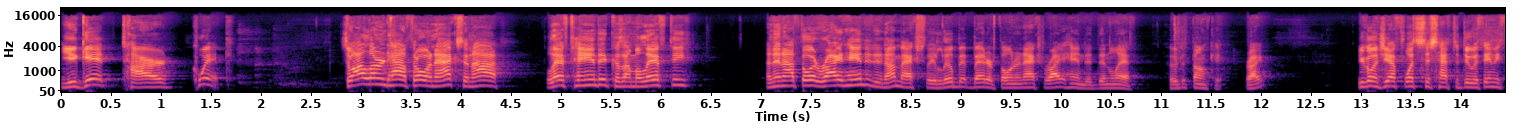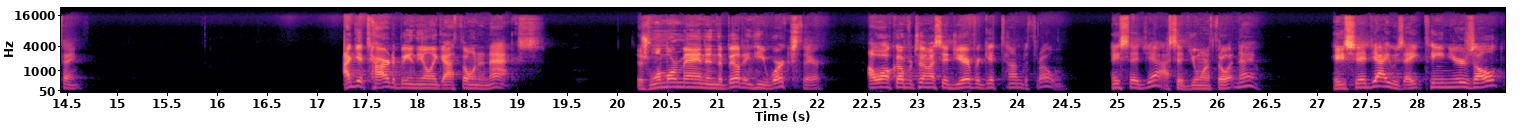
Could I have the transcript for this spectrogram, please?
You get tired quick. So I learned how to throw an axe and I left handed because I'm a lefty. And then I throw it right handed and I'm actually a little bit better throwing an axe right handed than left. Who'd have thunk it, right? You're going, Jeff, what's this have to do with anything? I get tired of being the only guy throwing an axe. There's one more man in the building, he works there. I walk over to him, I said, You ever get time to throw him? He said, Yeah. I said, You want to throw it now? He said, Yeah. He was 18 years old.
